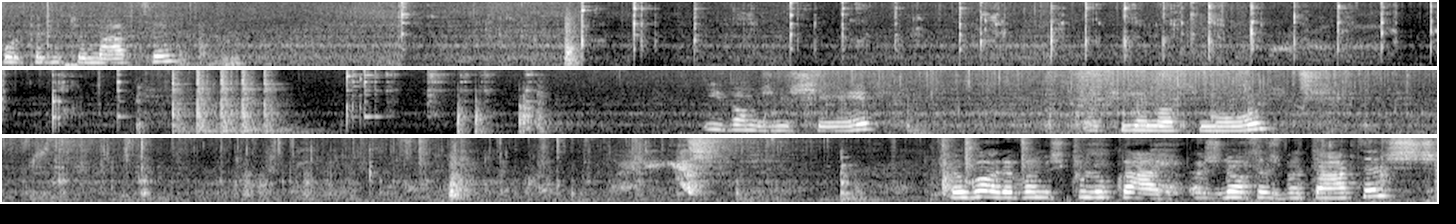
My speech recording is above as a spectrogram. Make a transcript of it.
polpa de tomate. E vamos mexer aqui o nosso molho. Agora vamos colocar as nossas batatas.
